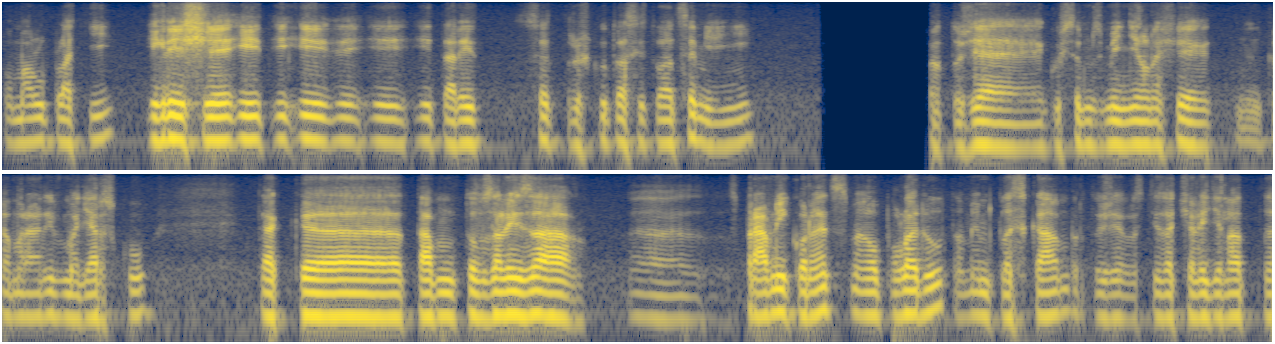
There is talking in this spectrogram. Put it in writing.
pomalu platí, i když i, i, i, i, i tady se trošku ta situace mění protože, jak už jsem zmínil naše kamarády v Maďarsku, tak uh, tam to vzali za uh, správný konec z mého pohledu, tam jim tleskám, protože prostě začali dělat uh,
